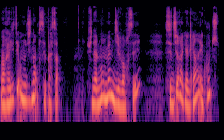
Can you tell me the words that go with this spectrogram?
en réalité, on nous dit non, c'est pas ça finalement, même divorcer, c'est dire à quelqu'un, écoute,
